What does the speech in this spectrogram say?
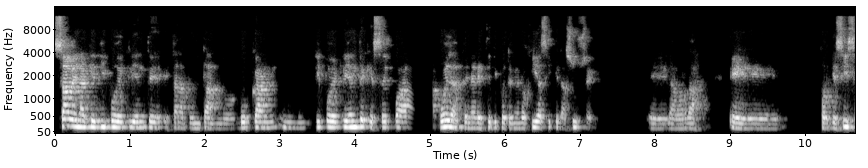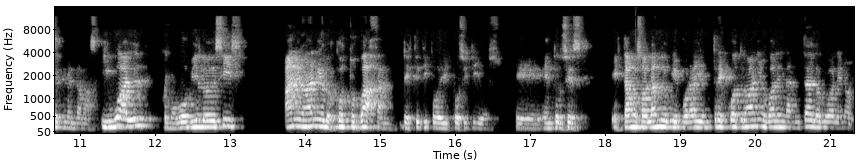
saben a qué tipo de cliente están apuntando, buscan un tipo de cliente que sepa, pueda tener este tipo de tecnologías y que las use, eh, la verdad. Eh, porque sí segmenta más. Igual, como vos bien lo decís, año a año los costos bajan de este tipo de dispositivos. Eh, entonces, estamos hablando de que por ahí en 3, 4 años valen la mitad de lo que valen hoy.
